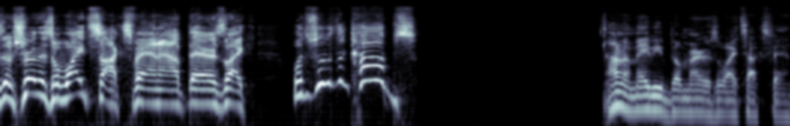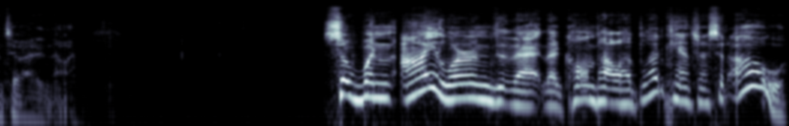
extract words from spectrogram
Because I'm sure there's a White Sox fan out there is like, what's with the Cubs? I don't know. Maybe Bill Murray was a White Sox fan too. I didn't know it. So when I learned that, that Colin Powell had blood cancer, I said, oh,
